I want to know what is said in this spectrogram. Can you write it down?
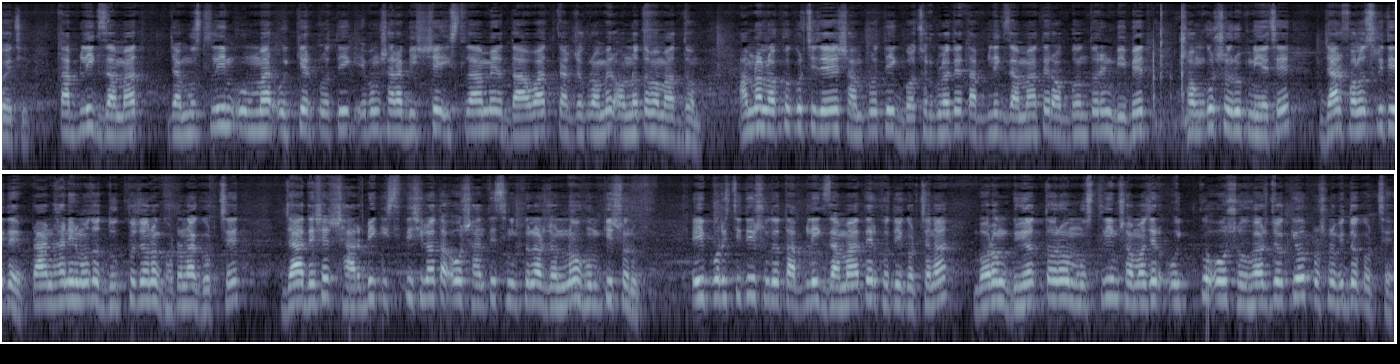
হয়েছি। তাবলিগ জামাত, যা মুসলিম উম্মার ঐক্যের প্রতীক এবং সারা বিশ্বে ইসলামের দাওয়াত কার্যক্রমের অন্যতম মাধ্যম। আমরা লক্ষ্য করছি যে সাম্প্রতিক বছরগুলোতে তাবলিগ জামাতের অভ্যন্তরীণ বিভেদ সংঘর্ষ রূপ নিয়েছে, যার ফলশ্রুতিতে প্রাণহানির মতো দুঃখজনক ঘটনা ঘটছে, যা দেশের সার্বিক স্থিতিশীলতা ও শান্তি শৃঙ্খলার জন্য হুমকি স্বরূপ এই পরিস্থিতি শুধু তাবলিগ জামায়াতের ক্ষতি করছে না, বরং বৃহত্তর মুসলিম সমাজের ঐক্য ও সৌহার্দ্যকেও প্রশ্নবিদ্ধ করছে।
